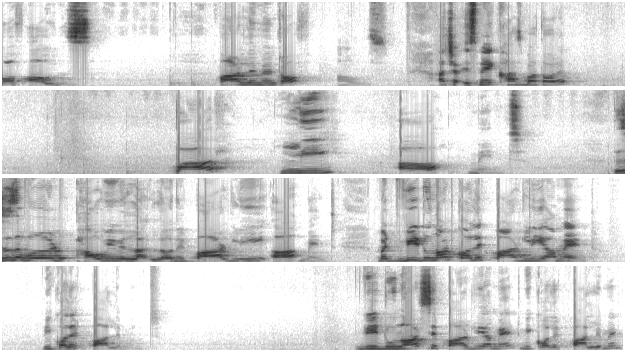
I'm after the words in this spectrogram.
of owls parliament of owls अच्छा इसमें एक खास बात और है। Parliament This is the word how we will learn it. Parliament. But we do not call it parliament. We call it parliament. We do not say parliament. We call it parliament.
